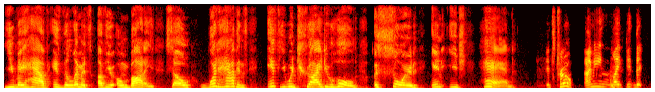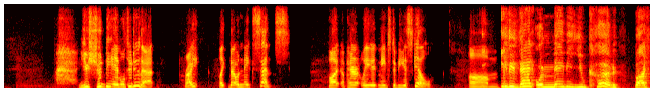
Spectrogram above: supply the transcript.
you may have is the limits of your own body. So what happens if you would try to hold a sword in each hand? it's true i mean hmm. like the- you should be able to do that right like that would make sense but apparently it needs to be a skill um Either that or maybe you could, but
